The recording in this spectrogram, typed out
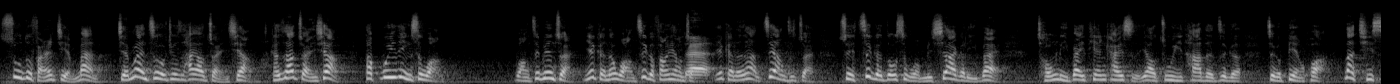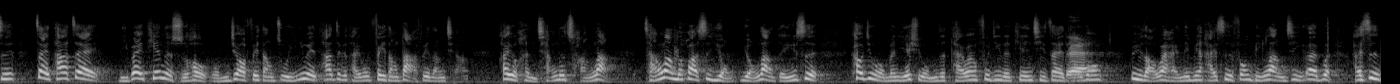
速度反而减慢了。减慢之后就是它要转向，可是它转向，它不一定是往往这边转，也可能往这个方向转，也可能让这样子转。所以这个都是我们下个礼拜。从礼拜天开始要注意它的这个这个变化。那其实，在它在礼拜天的时候，我们就要非常注意，因为它这个台风非常大、非常强，它有很强的长浪。长浪的话是涌涌浪，等于是靠近我们，也许我们的台湾附近的天气，在台东绿岛外海那边还是风平浪静，哎，不，还是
